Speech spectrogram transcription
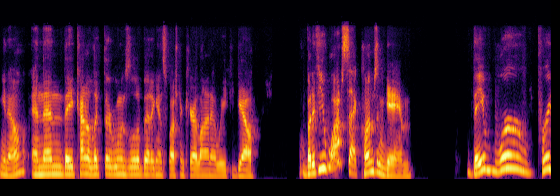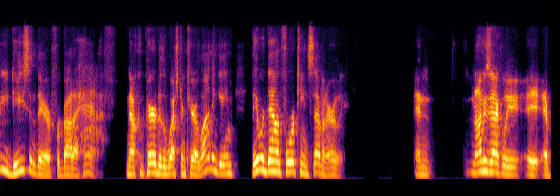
you know, and then they kind of licked their wounds a little bit against Western Carolina a week ago. But if you watch that Clemson game, they were pretty decent there for about a half. Now, compared to the Western Carolina game, they were down 14 7 early and not exactly a, a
